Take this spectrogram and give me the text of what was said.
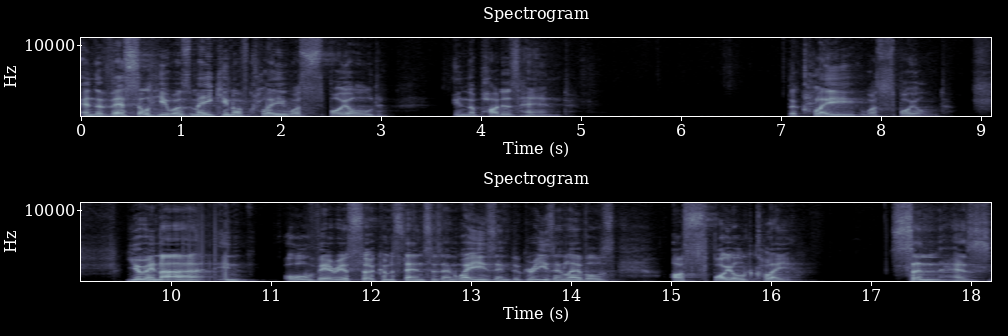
and the vessel he was making of clay was spoiled in the potter's hand. The clay was spoiled. You and I, in all various circumstances and ways and degrees and levels, are spoiled clay. Sin has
